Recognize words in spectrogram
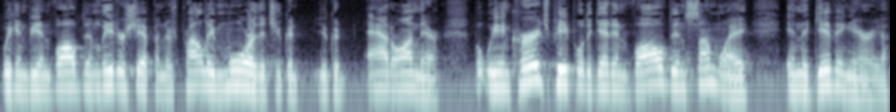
We can be involved in leadership. And there's probably more that you could, you could add on there. But we encourage people to get involved in some way in the giving area,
